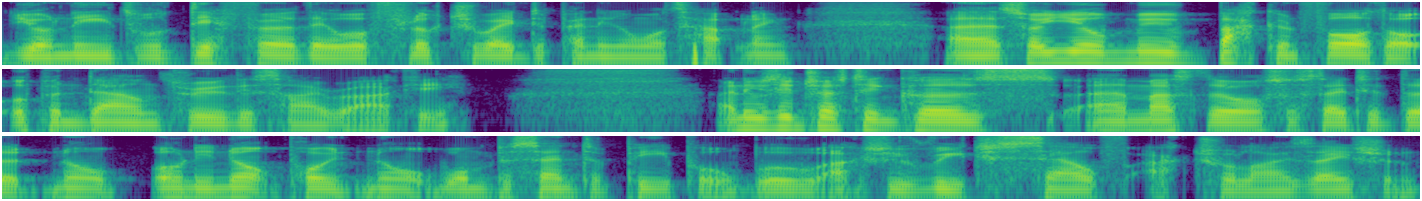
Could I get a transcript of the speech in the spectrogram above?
your needs will differ. They will fluctuate depending on what's happening. Uh, so you'll move back and forth or up and down through this hierarchy. And it was interesting because uh, Maslow also stated that not, only 0.01% of people will actually reach self actualization.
